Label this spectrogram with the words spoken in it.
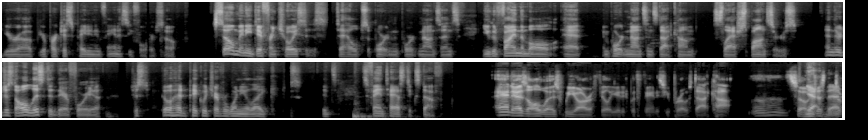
you're uh, you're participating in fantasy for. So so many different choices to help support important nonsense. You can find them all at importantnonsense.com slash sponsors. And they're just all listed there for you. Just go ahead, pick whichever one you like. It's it's fantastic stuff. and as always we are affiliated with fantasypros.com uh, so yeah, just that-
